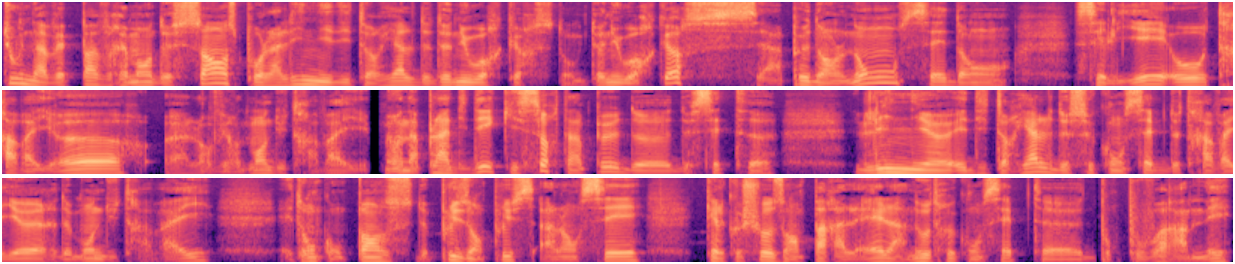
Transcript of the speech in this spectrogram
tout n'avait pas vraiment de sens pour la ligne éditoriale de The New Workers. Donc The New Workers, c'est un peu dans le nom, c'est dans, c'est lié aux travailleurs, à l'environnement du travail. Mais on a plein d'idées qui sortent un peu de, de cette ligne éditoriale de ce concept de travailleur et de monde du travail. Et donc on pense de plus en plus à lancer quelque chose en parallèle, un autre concept euh, pour pouvoir amener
